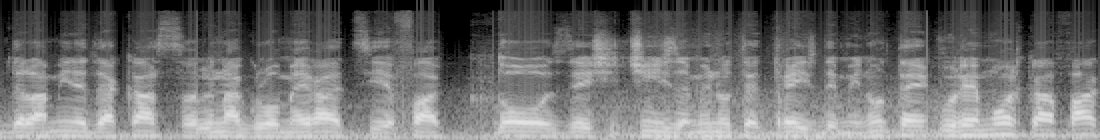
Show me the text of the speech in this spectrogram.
de la mine de acasă în aglomerație fac 25 de minute, 30 de minute, cu remorca fac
